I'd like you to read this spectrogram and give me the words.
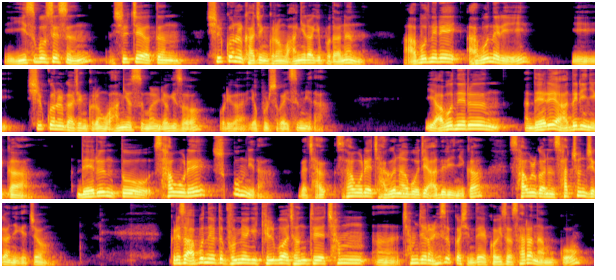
이스보셋은 실제 어떤 실권을 가진 그런 왕이라기보다는 아브넬의 아브넬이 이 실권을 가진 그런 왕이었음을 여기서 우리가 엿볼 수가 있습니다. 이 아브넬은 넬의 아들이니까 넬은 또 사울의 숙부입니다. 그러니까 자, 사울의 작은 아버지 아들이니까 사울과는 사촌지간이겠죠. 그래서 아브넬도 분명히 길보아 전투에 참 어, 참전을 했을 것인데 거기서 살아남고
